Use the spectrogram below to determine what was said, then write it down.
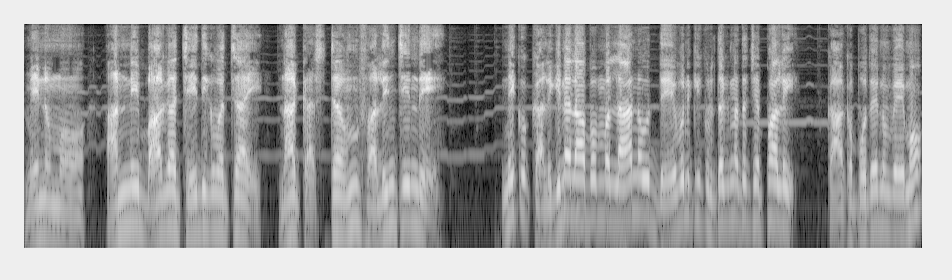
మినుము అన్నీ బాగా చేతికి వచ్చాయి. నా కష్టం ఫలించింది. నీకు కలిగిన లాభం వల్ల నువ్వు దేవునికి కృతజ్ఞత చెప్పాలి. కాకపోతే నువ్వేమో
